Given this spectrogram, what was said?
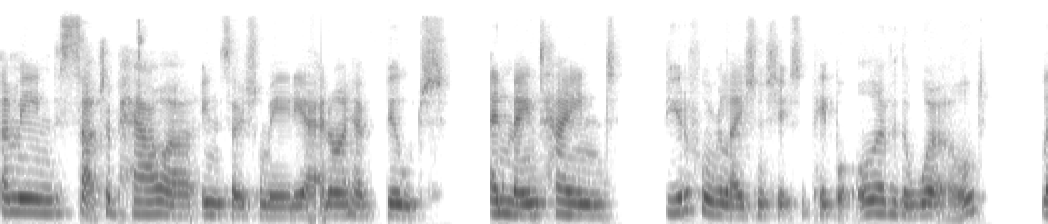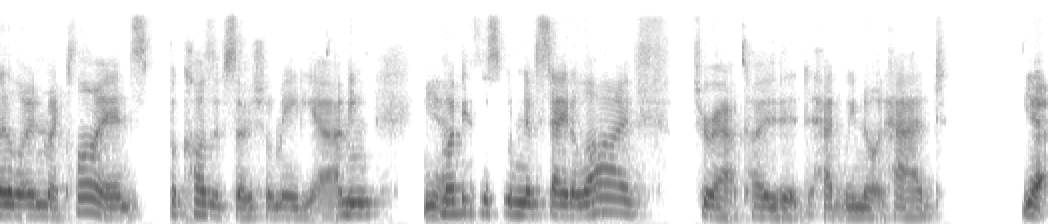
I mean, there's such a power in social media, and I have built and maintained beautiful relationships with people all over the world, let alone my clients, because of social media. I mean, yeah. my business wouldn't have stayed alive throughout COVID had we not had yeah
